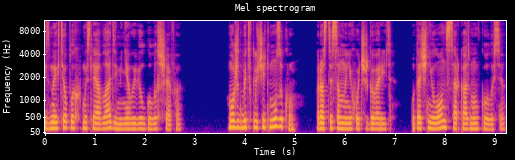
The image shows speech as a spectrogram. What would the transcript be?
Из моих теплых мыслей о Владе меня вывел голос шефа. «Может быть, включить музыку, раз ты со мной не хочешь говорить?» — уточнил он с сарказмом в голосе.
